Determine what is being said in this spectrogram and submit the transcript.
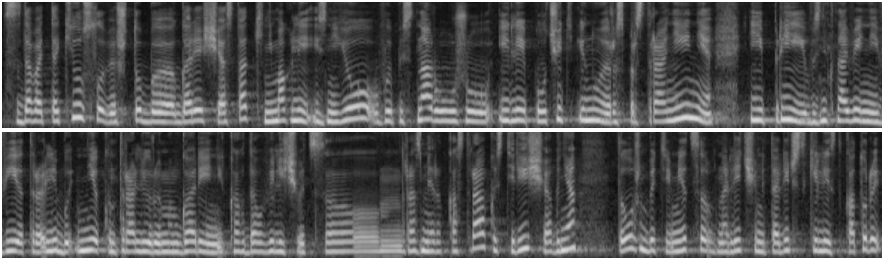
создавать такие условия, чтобы горящие остатки не могли из нее выпасть наружу или получить иное распространение. И при возникновении ветра, либо неконтролируемом горении, когда увеличивается размер костра, костерища, огня, должен быть иметься в наличии металлический лист, который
